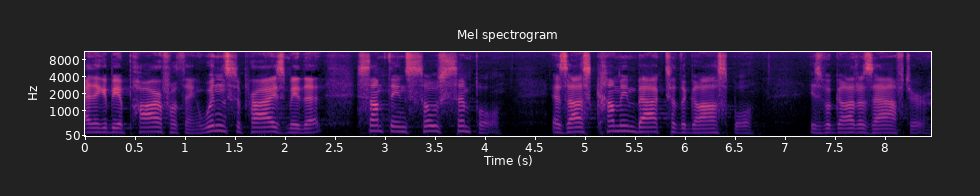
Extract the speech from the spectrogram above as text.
I think it'd be a powerful thing. It wouldn't surprise me that something so simple as us coming back to the gospel is what God is after.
